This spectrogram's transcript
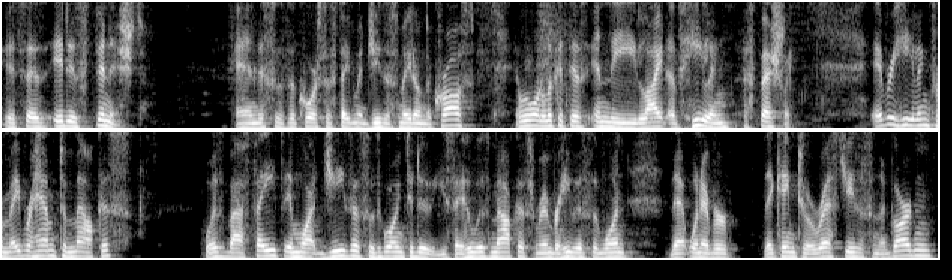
it says, It is finished. And this was, of course, the statement Jesus made on the cross. And we want to look at this in the light of healing, especially. Every healing from Abraham to Malchus was by faith in what Jesus was going to do. You say, Who was Malchus? Remember, he was the one that whenever they came to arrest Jesus in the garden,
